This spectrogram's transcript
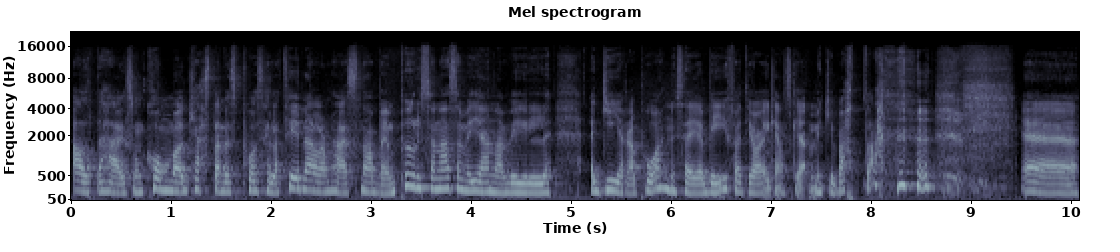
allt det här som kommer kastandes på oss hela tiden, alla de här snabba impulserna som vi gärna vill agera på. Nu säger vi för att jag är ganska mycket vatta. eh,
